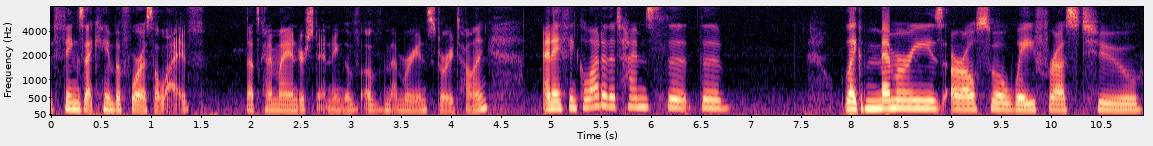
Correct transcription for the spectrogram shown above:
things that came before us alive. That's kind of my understanding of, of memory and storytelling. And I think a lot of the times the, the, like, memories are also a way for us to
